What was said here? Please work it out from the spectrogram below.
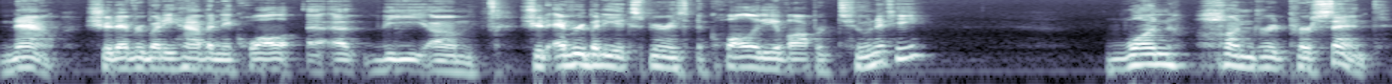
Now, should everybody have an equal uh, uh, the um, should everybody experience equality of opportunity? One hundred percent.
